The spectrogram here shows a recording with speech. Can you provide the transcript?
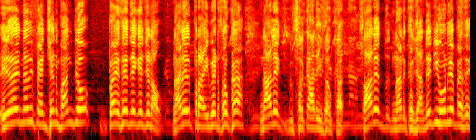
ਇਹ ਇਹਨਾਂ ਦੀ ਪੈਨਸ਼ਨ ਬੰਦ ਦਿਓ ਪੈਸੇ ਦੇ ਕੇ ਚੜਾਓ। ਨਾਲੇ ਪ੍ਰਾਈਵੇਟ ਸੌਖਾ ਨਾਲੇ ਸਰਕਾਰੀ ਸੌਖਾ। ਸਾਰੇ ਨਾਲ ਖਜ਼ਾਨੇ ਹੀ ਹੋਣਗੇ ਪੈਸੇ।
